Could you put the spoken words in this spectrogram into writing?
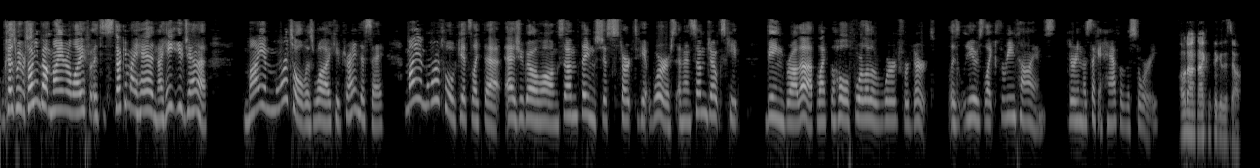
Because we were talking about my inner life, it's stuck in my head, and I hate you, Jenna. My immortal was what I keep trying to say. My immortal gets like that as you go along. Some things just start to get worse, and then some jokes keep being brought up, like the whole four-letter word for dirt is used like three times during the second half of the story. Hold on, I can figure this out.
